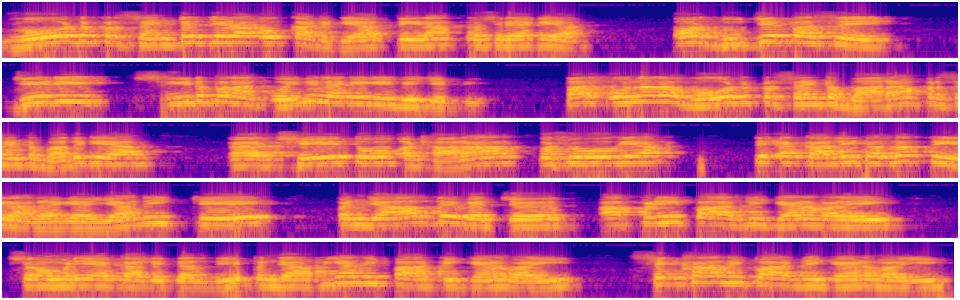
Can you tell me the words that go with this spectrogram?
ਵੋਟ ਪਰਸੈਂਟੇਜ ਜਿਹੜਾ ਉਹ ਘਟ ਗਿਆ 13 ਕੁਛ ਰਹਿ ਗਿਆ ਔਰ ਦੂਜੇ ਪਾਸੇ ਜਿਹੜੀ ਸੀਟ ਭਲਾ ਕੋਈ ਨਹੀਂ ਲੈ ਕੇ ਗਈ ਬੀਜੇਪੀ ਪਰ ਉਹਨਾਂ ਦਾ ਵੋਟ ਪਰਸੈਂਟ 12% ਵੱਧ ਗਿਆ 6 ਤੋਂ 18 ਕੁਛ ਹੋ ਗਿਆ ਤੇ ਅਕਾਲੀ ਦਲ ਦਾ 13 ਰਹਿ ਗਿਆ। ਯਾਨੀ ਕਿ ਪੰਜਾਬ ਦੇ ਵਿੱਚ ਆਪਣੀ ਪਾਰਟੀ ਕਹਿਣ ਵਾਲੀ ਸ਼੍ਰੋਮਣੀ ਅਕਾਲੀ ਦਲ ਦੀ, ਪੰਜਾਬੀਆਂ ਦੀ ਪਾਰਟੀ ਕਹਿਣ ਵਾਲੀ, ਸਿੱਖਾਂ ਦੀ ਪਾਰਟੀ ਕਹਿਣ ਵਾਲੀ,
